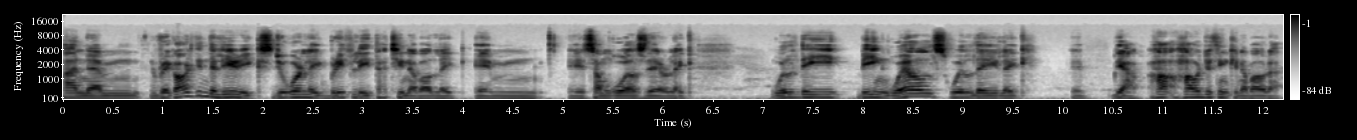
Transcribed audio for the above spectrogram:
And um, regarding the lyrics, you were like briefly touching about like um, uh, some wells there. Like, will they be in wells? Will they like, uh, yeah? How how are you thinking about that?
